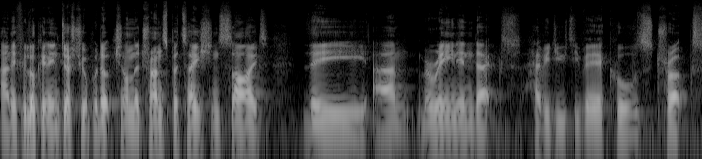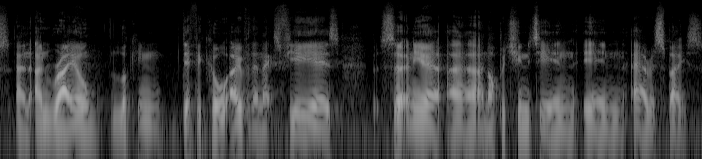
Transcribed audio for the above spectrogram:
And if you look at industrial production on the transportation side, the um, marine index, heavy duty vehicles, trucks, and, and, rail looking difficult over the next few years, but certainly a, a, an opportunity in, in aerospace.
